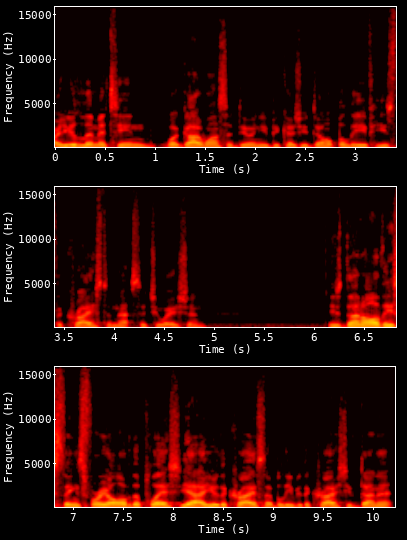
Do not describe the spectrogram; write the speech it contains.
are you limiting what God wants to do in you because you don't believe He's the Christ in that situation? He's done all these things for you all over the place. Yeah, you're the Christ. I believe you're the Christ. You've done it.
